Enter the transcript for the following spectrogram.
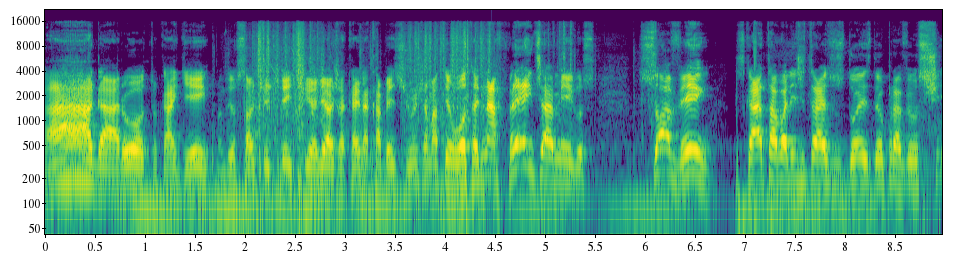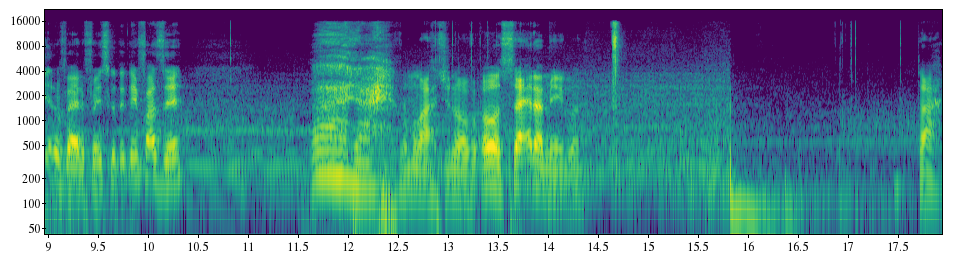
Ah, garoto, caguei. Mandei o saltinho direitinho ali, ó. Já caí na cabeça de um, já matei o outro ali na frente, amigos. Só vem. Os caras estavam ali de trás, os dois, deu pra ver os tiros, velho. Foi isso que eu tentei fazer. Ai, ai. Vamos lá, de novo. Ô, sério, amigo. Tá.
